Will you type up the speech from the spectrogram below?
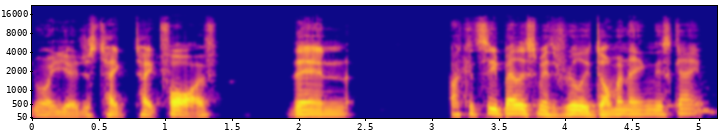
well, yeah, just take take five, then I could see Bailey Smith really dominating this game.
